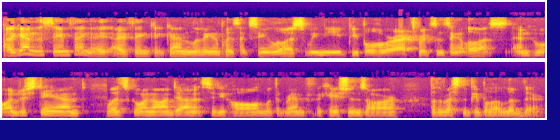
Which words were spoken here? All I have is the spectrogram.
But again, the same thing. I, I think again, living in a place like St. Louis, we need people who are experts in St. Louis and who understand what's going on down at City Hall and what the ramifications are for the rest of the people that live there.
